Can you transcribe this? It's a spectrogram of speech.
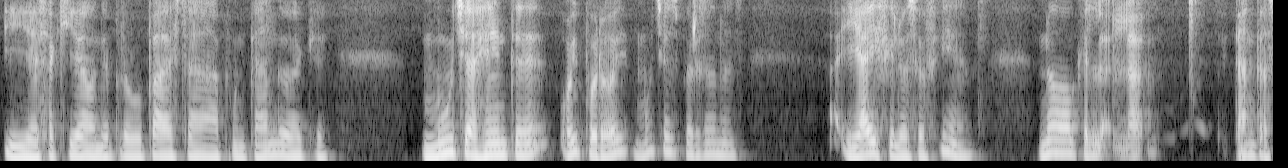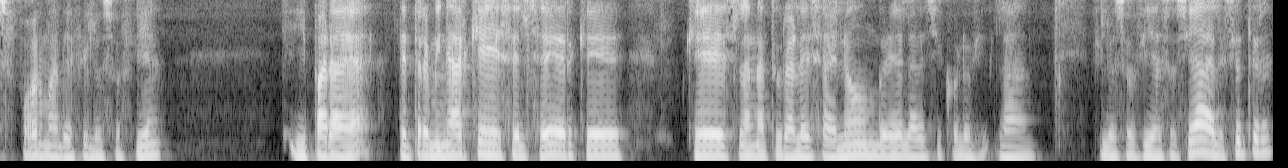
Y es aquí a donde Prabhupada está apuntando de que mucha gente, hoy por hoy, muchas personas, y hay filosofía, no que tantas formas de filosofía, y para determinar qué es el ser, qué, qué es la naturaleza del hombre, la, psicología, la filosofía social, etc.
